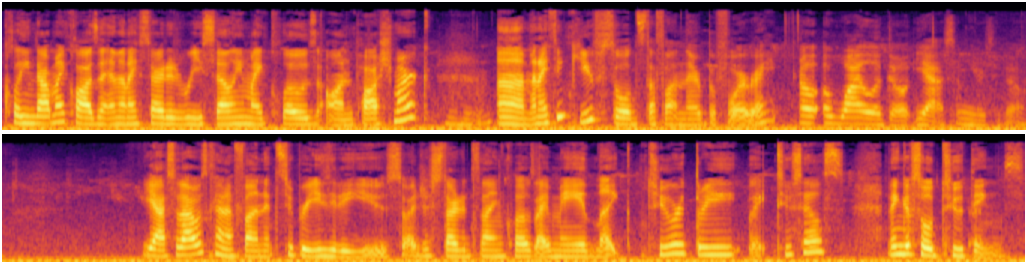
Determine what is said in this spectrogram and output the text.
cleaned out my closet, and then I started reselling my clothes on Poshmark. Um, and I think you've sold stuff on there before, right? oh, a while ago, yeah, some years ago. Yeah, so that was kind of fun. It's super easy to use. So I just started selling clothes. I made like two or three, wait, two sales? I think I've sold two things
